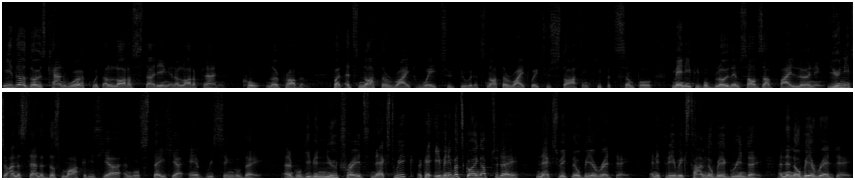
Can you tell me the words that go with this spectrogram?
either of those can work with a lot of studying and a lot of planning. Cool, no problem. But it's not the right way to do it. It's not the right way to start and keep it simple. Many people blow themselves up by learning. You need to understand that this market is here and will stay here every single day. And it will give you new trades next week. Okay, even if it's going up today, next week there'll be a red day and in three weeks' time, there'll be a green day, and then there'll be a red day.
